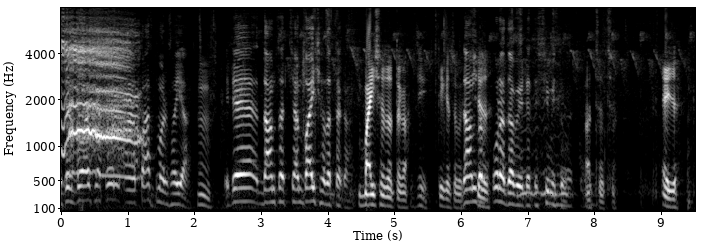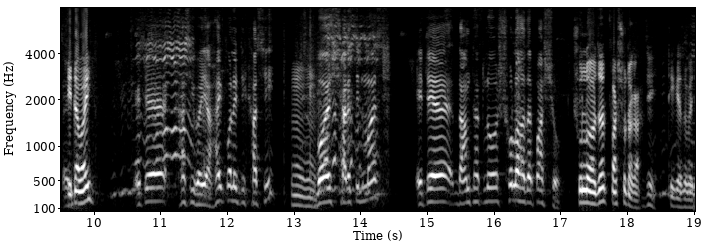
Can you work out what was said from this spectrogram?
এটার বয়স এখন আহ, পাঁচ মাস ভাইয়া। হুম। এটা দাম চাচ্ছি আমি বাইশ হাজার টাকা। বাইশ হাজার টাকা? জি। ঠিক আছে ভাই দাম ছেড়ে- করা যাবে এটাতে সীমিত। আচ্ছা আচ্ছা। এই যে এটা ভাই? এটা খাসি ভাইয়া হাই কোয়ালিটি খাসি। হুম বয়স সাড়ে তিন মাস। এটা দাম থাকল ষোলো হাজার পাঁচশো। ষোলো হাজার পাঁচশো টাকা? জি। ঠিক আছে ভাই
